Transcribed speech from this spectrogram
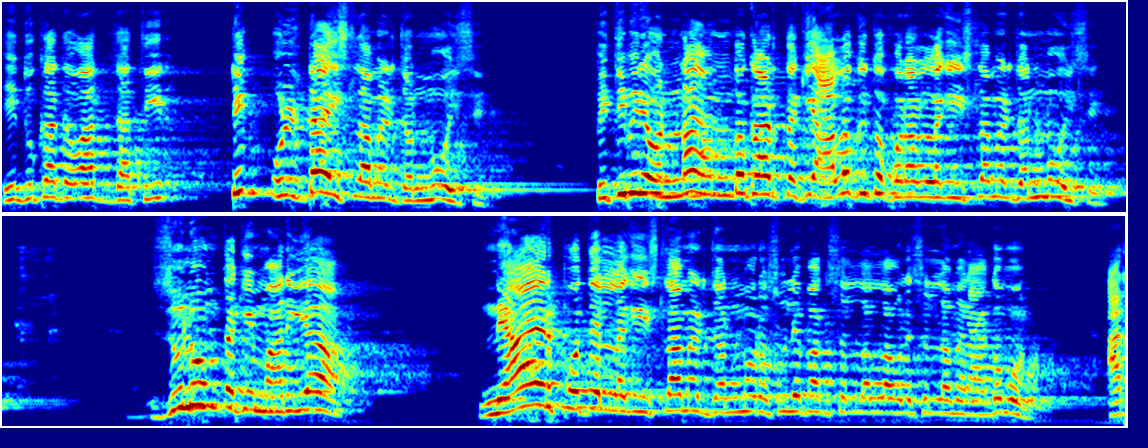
এই দুকা দেওয়ার জাতির ঠিক উল্টা ইসলামের জন্ম হয়েছে পৃথিবীর অন্যায় অন্ধকার তাকে আলোকিত করার লাগে ইসলামের জন্ম হয়েছে জুলুম তাকে মারিয়া ন্যায়ের পথের লাগে ইসলামের জন্ম রসুলে পাক সাল্লাহ সাল্লামের আগমন। আর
